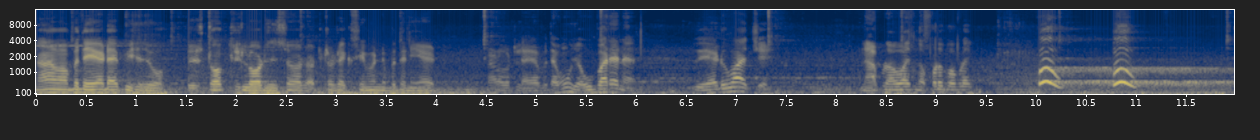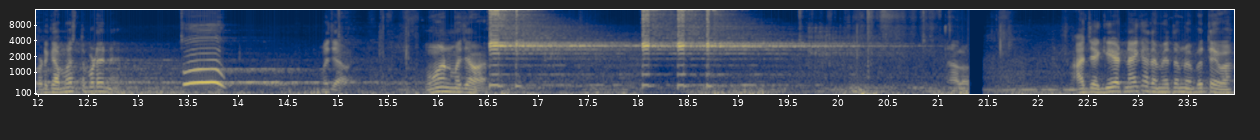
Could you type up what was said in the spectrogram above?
નાણામાં બધા એડ આપી છે જો stock three load resort UltraTech cement ને બધાની એડ નાળો એટલે બધા શું છે, ઊભા રહે ને. એડ વાંચે. છે ને આપણો અવાજનો પડગો પડે પડઘા મસ્ત પડે ને. મજા આવે. હોન મજા આવે. હાલો. આજે ગેટ નાખ્યા હતા મેં તમને બતાવ્યા.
